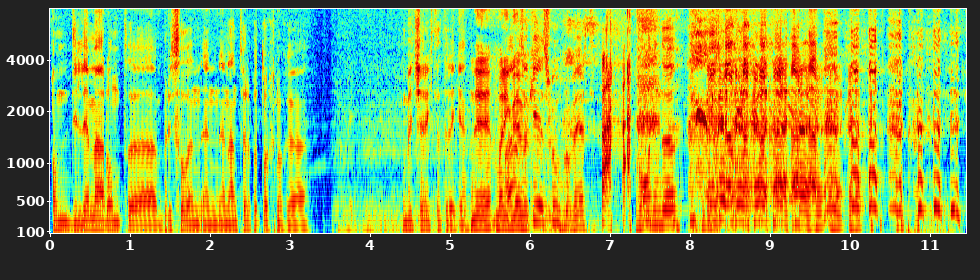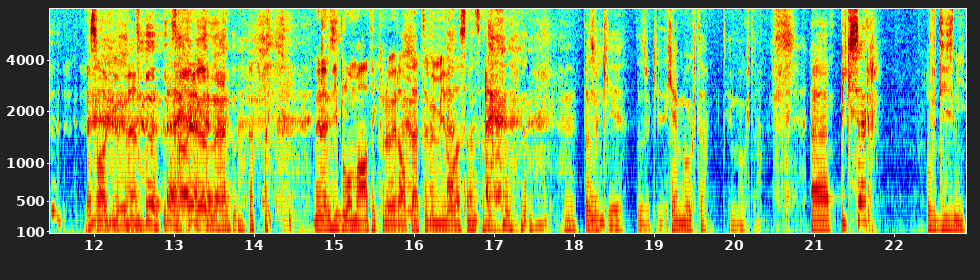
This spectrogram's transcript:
om het dilemma rond eh, Brussel en, en, en Antwerpen toch nog eh, een beetje recht te trekken. nee, maar ik Ah, ben... dat is oké, is goed geprobeerd. Volgende. Dat is al goed, man. Het zou goed zijn. Ik ben een diplomaat, ik probeer altijd te bemiddelen. Dat is oké. Dat is oké. Jij mag dat. Jij mag dat. Eh, Pixar of Disney?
